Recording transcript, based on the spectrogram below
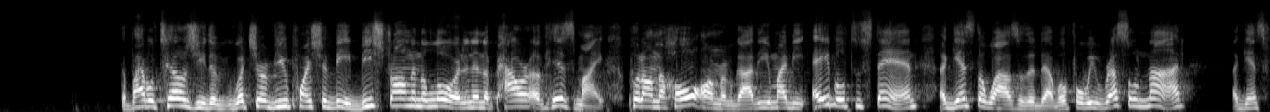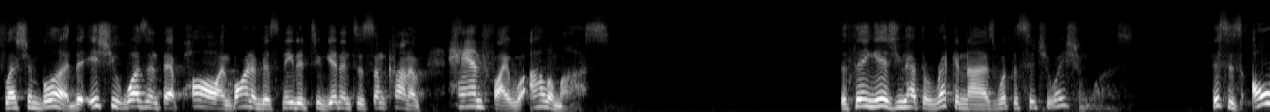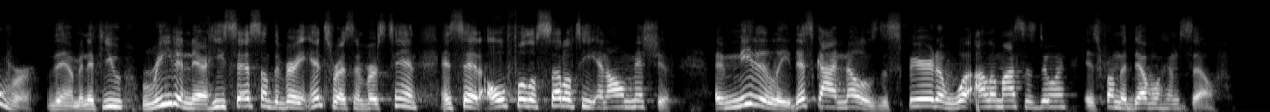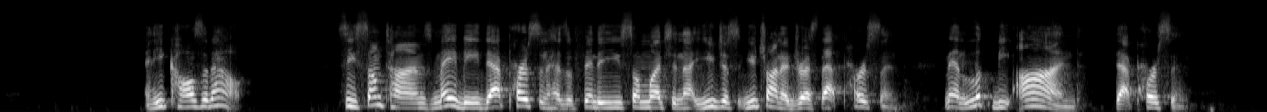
The Bible tells you the, what your viewpoint should be. Be strong in the Lord and in the power of his might. Put on the whole armor of God that you might be able to stand against the wiles of the devil. For we wrestle not against flesh and blood. The issue wasn't that Paul and Barnabas needed to get into some kind of hand fight with Elymas. The thing is, you have to recognize what the situation was. This is over them. And if you read in there, he says something very interesting in verse 10 and said, Oh, full of subtlety and all mischief. Immediately, this guy knows the spirit of what Elymas is doing is from the devil himself. And he calls it out. See, sometimes maybe that person has offended you so much and that you just you're trying to address that person. Man, look beyond that person.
